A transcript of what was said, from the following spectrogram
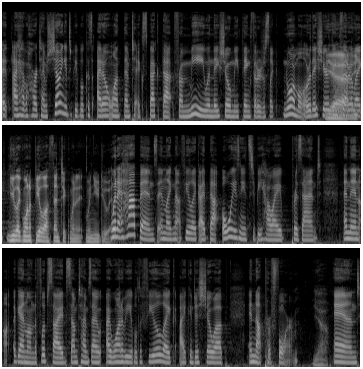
I, I have a hard time showing it to people because I don't want them to expect that from me when they show me things that are just like normal or they share things that are like you like want to feel authentic when it when you do it. when it happens and like not feel like I, that always needs to be how I present. And then uh, again, on the flip side, sometimes I, I want to be able to feel like I can just show up and not perform. yeah. And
